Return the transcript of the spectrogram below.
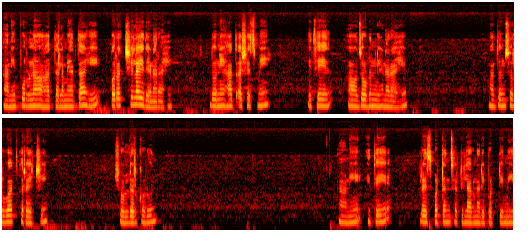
आणि पूर्ण हाताला मी आता ही परत शिलाई देणार आहे. दोन्ही हात असेच मी इथे जोडून घेणार आहे. मधून सुरुवात करायची. शोल्डरकडून आणि इथे प्रेस बटनसाठी लागणारी पट्टी मी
